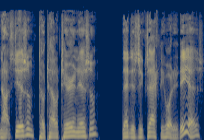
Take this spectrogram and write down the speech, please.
Nazism? Totalitarianism? That is exactly what it is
